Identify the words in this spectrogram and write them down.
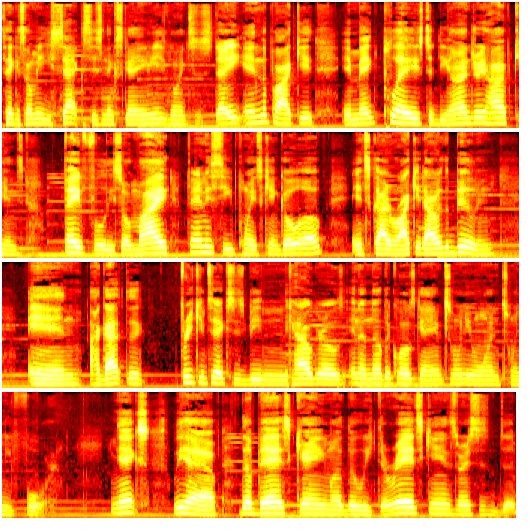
taking so many sacks this next game. He's going to stay in the pocket and make plays to DeAndre Hopkins faithfully so my fantasy points can go up and skyrocket out of the building. And I got the freaking Texas beating the Cowgirls in another close game 21 24. Next, we have the best game of the week the Redskins versus the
